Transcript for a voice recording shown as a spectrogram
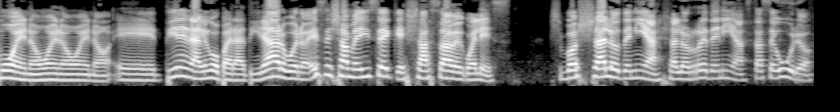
Bueno, bueno, bueno. Eh, ¿Tienen algo para tirar? Bueno, ese ya me dice que ya sabe cuál es. Vos ya lo tenías, ya lo retenías, ¿estás seguro?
